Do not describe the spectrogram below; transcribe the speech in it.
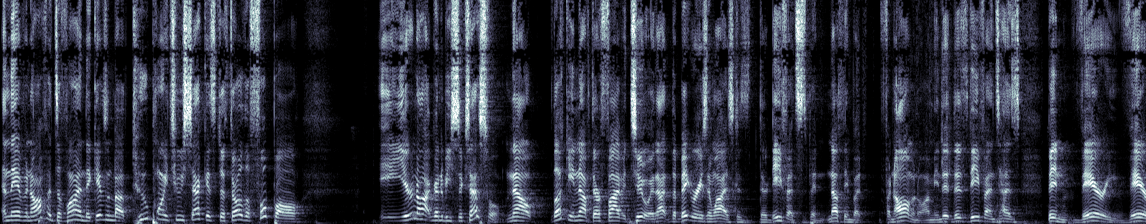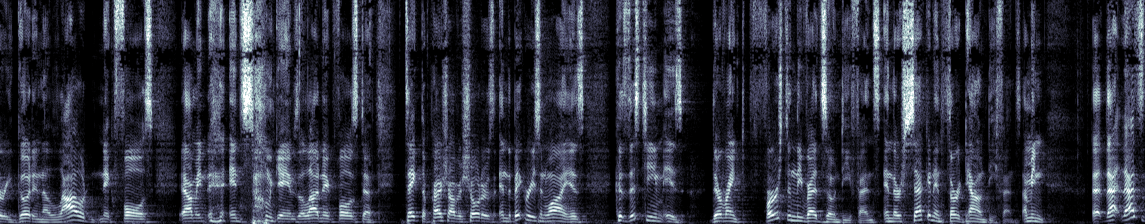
and they have an offensive line that gives them about 2.2 seconds to throw the football, you're not going to be successful. Now, lucky enough, they're five and two, and that, the big reason why is because their defense has been nothing but phenomenal. I mean, this defense has been very, very good and allowed Nick Foles, I mean, in some games, allowed Nick Foles to take the pressure off his shoulders. And the big reason why is because this team is, they're ranked first in the red zone defense and they're second and third down defense. I mean, uh, that, that's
